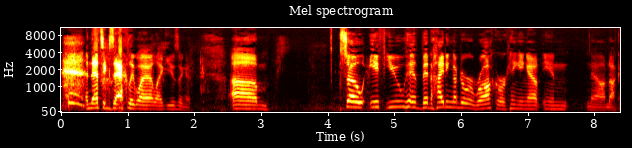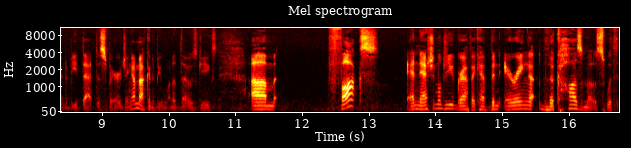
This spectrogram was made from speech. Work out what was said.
and that's exactly why I like using it. Um, so if you have been hiding under a rock or hanging out in, no, I'm not going to be that disparaging. I'm not going to be one of those geeks. Um, Fox and National Geographic have been airing The Cosmos with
